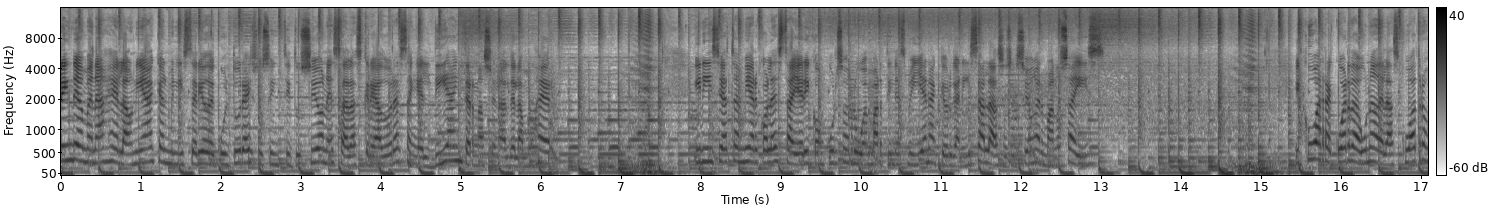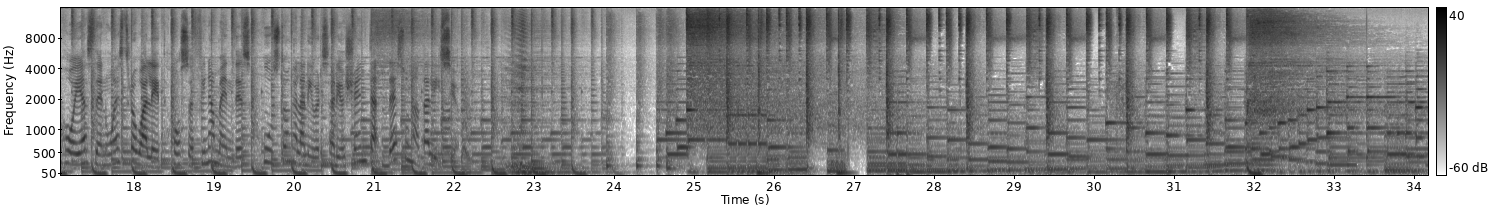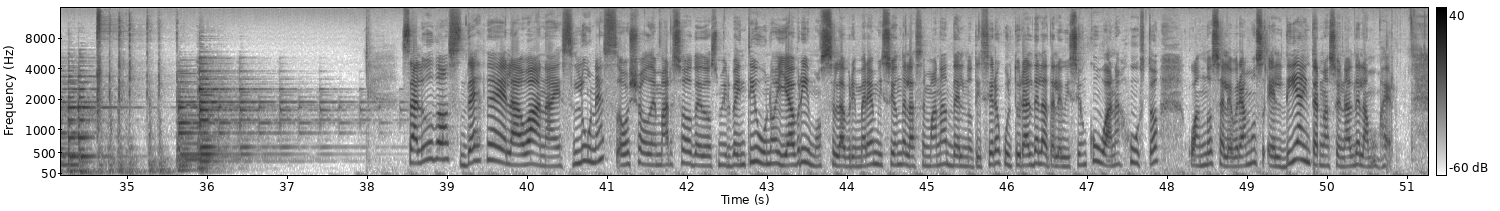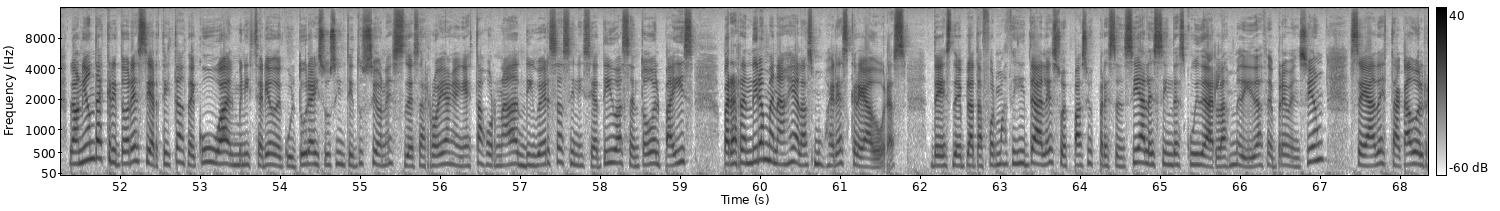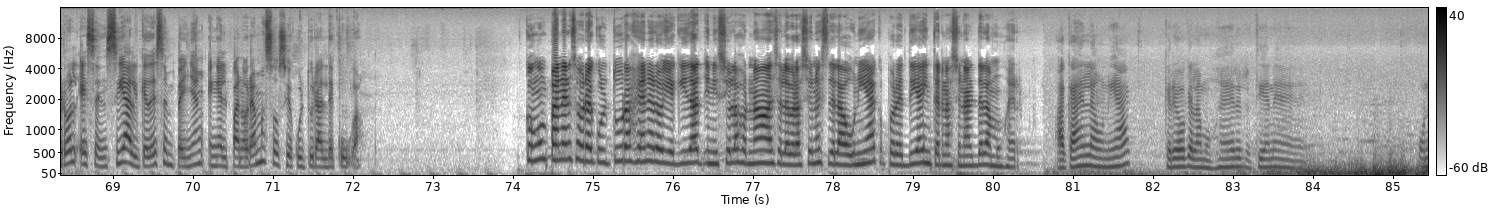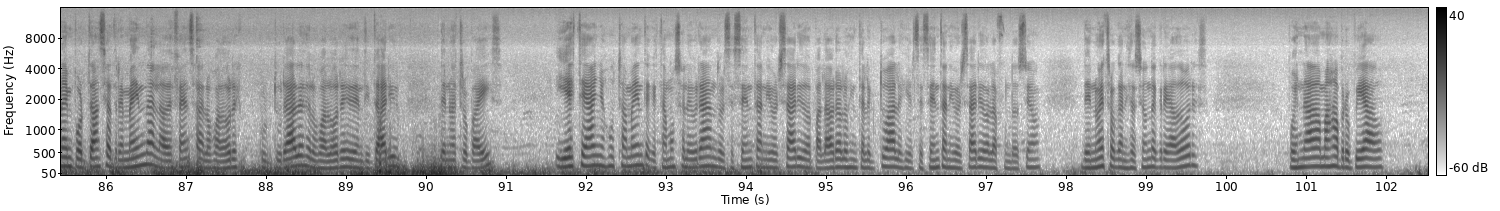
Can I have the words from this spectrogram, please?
Rinde homenaje la UNIAC, el Ministerio de Cultura y sus instituciones a las creadoras en el Día Internacional de la Mujer. Inicia este miércoles taller y concurso Rubén Martínez Villena que organiza la Asociación Hermanos Aís. Y Cuba recuerda una de las cuatro joyas de nuestro ballet, Josefina Méndez, justo en el aniversario 80 de su natalicio. Desde La Habana. Es lunes 8 de marzo de 2021 y abrimos la primera emisión de la semana del Noticiero Cultural de la Televisión Cubana justo cuando celebramos el Día Internacional de la Mujer. La Unión de Escritores y Artistas de Cuba, el Ministerio de Cultura y sus instituciones desarrollan en esta jornada diversas iniciativas en todo el país para rendir homenaje a las mujeres creadoras, desde plataformas digitales o espacios presenciales sin descuidar las medidas de prevención, se ha destacado el rol esencial que desempeñan en el panorama sociocultural de Cuba. Con un panel sobre cultura, género y equidad inició la jornada de celebraciones de la UNIAC por el Día Internacional de la Mujer. Acá en la UNIAC creo que la mujer tiene una importancia tremenda en la defensa de los valores culturales, de los valores identitarios de nuestro país. Y este año justamente que estamos celebrando el 60 aniversario de Palabra a los Intelectuales y el 60 aniversario de la fundación de nuestra organización de creadores, pues nada más apropiado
